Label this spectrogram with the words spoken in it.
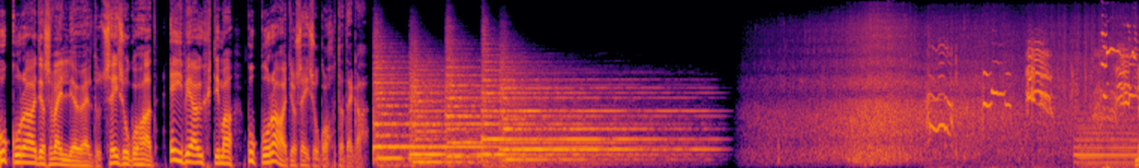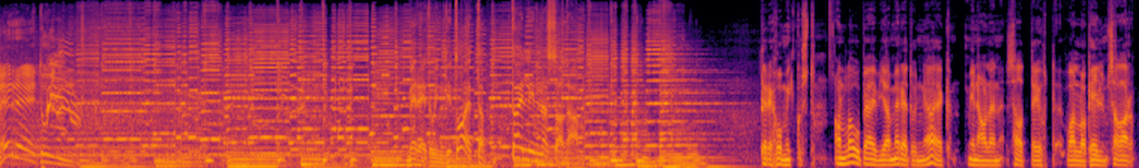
Kuku raadios välja öeldud seisukohad ei pea ühtima Kuku raadio seisukohtadega. meretund. meretundi toetab Tallinna Sadam tere hommikust, on laupäev ja Meretunni aeg, mina olen saatejuht Vallo Kelmsaar.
